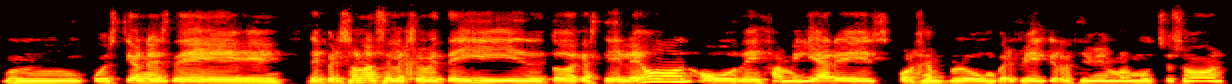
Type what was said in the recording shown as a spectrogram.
mm, cuestiones de, de personas LGBTI de toda Castilla y León o de familiares, por ejemplo, un perfil que recibimos mucho son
